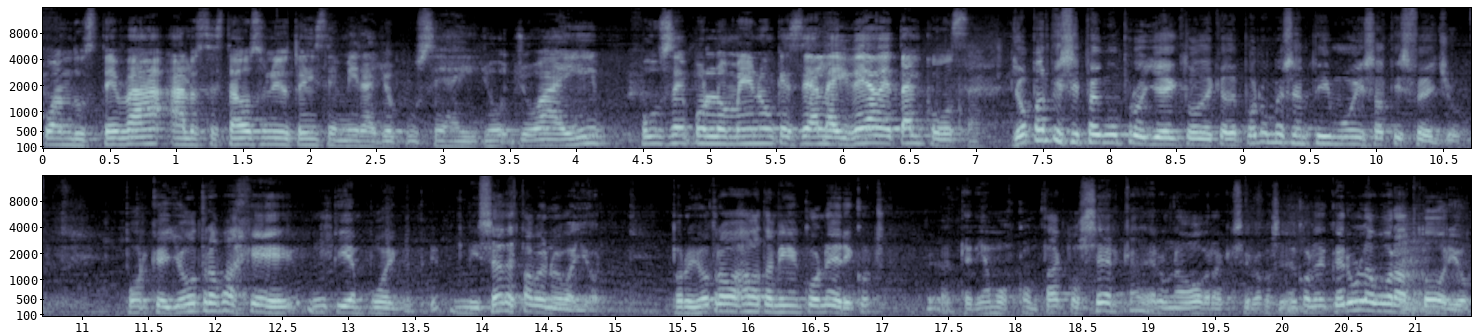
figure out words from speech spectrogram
cuando usted va a los Estados Unidos usted dice, mira, yo puse ahí, yo, yo ahí puse por lo menos que sea la idea de tal cosa? Yo participé en un proyecto de que después no me sentí muy satisfecho, porque yo trabajé un tiempo, en, mi sede estaba en Nueva York, pero yo trabajaba también en Connecticut, teníamos contactos cerca, era una obra que se iba a hacer en era un laboratorio,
